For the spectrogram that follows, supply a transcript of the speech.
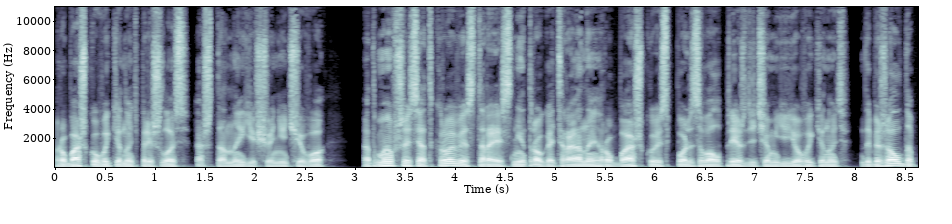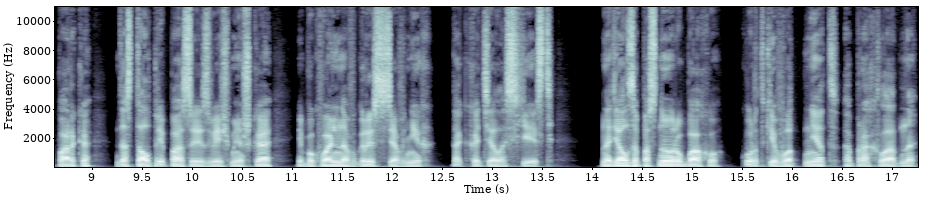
Рубашку выкинуть пришлось, а штаны еще ничего — Отмывшись от крови, стараясь не трогать раны, рубашку использовал, прежде чем ее выкинуть. Добежал до парка, достал припасы из вещмешка и буквально вгрызся в них. Так хотелось есть. Надел запасную рубаху. Куртки вот нет, а прохладно.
